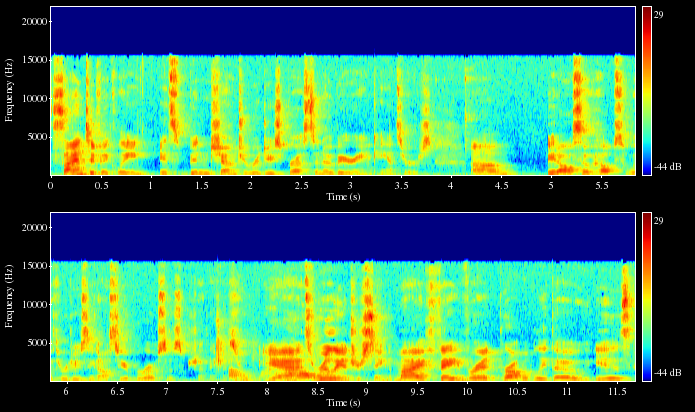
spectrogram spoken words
scientifically, it's been shown to reduce breast and ovarian cancers. Um, it also helps with reducing osteoporosis, which I think is Oh, wow. yeah, it's really interesting. My favorite, probably though, is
